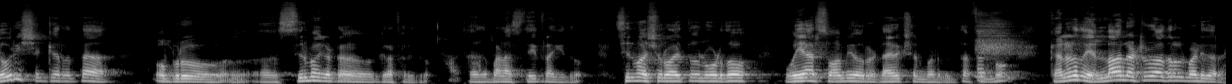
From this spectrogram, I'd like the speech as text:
ಗೌರಿ ಶಂಕರ್ ಅಂತ ಒಬ್ಬರು ಸಿನಿಮಾಟೋಗ್ರಾಫರ್ ಇದ್ರು. ಬಹಳ ಭಾಳ ಸ್ನೇಹಿತರಾಗಿದ್ದರು ಸಿನಿಮಾ ಶುರುವಾಯಿತು ನೋಡ್ದೋ ವೈ ಆರ್ ಸ್ವಾಮಿ ಅವರು ಡೈರೆಕ್ಷನ್ ಮಾಡಿದಂಥ ಫಿಲ್ಮು ಕನ್ನಡದ ಎಲ್ಲ ನಟರು ಅದರಲ್ಲಿ ಮಾಡಿದ್ದಾರೆ.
